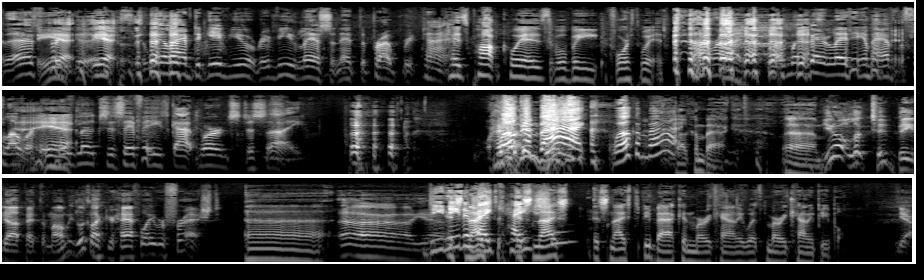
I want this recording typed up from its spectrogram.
That's pretty Yeah, good. yes. we'll have to give you a review lesson at the appropriate time. His pop quiz will be forthwith. All right. Well, we better let him have the floor. Yeah. He looks as if he's got words to say. Welcome back. Welcome back. Welcome back. Um, You don't look too beat up at the moment. You look like you're halfway refreshed. Uh, Uh, yeah. Do you need it's a nice to- vacation? it's nice. It's nice to be back in Maury County with Maury County people. Yeah.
